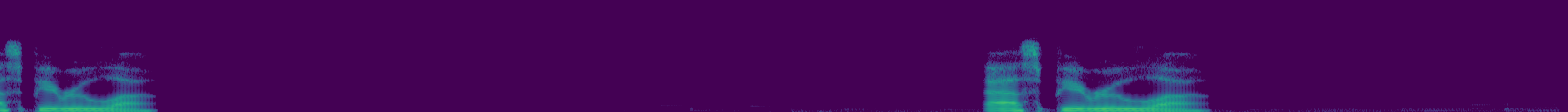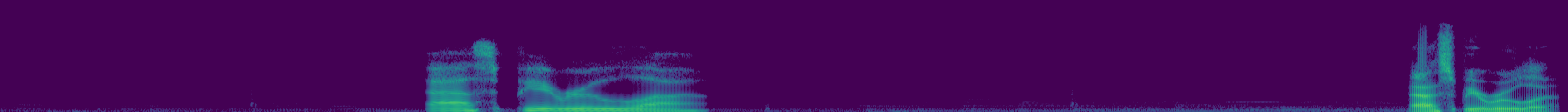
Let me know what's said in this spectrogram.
Aspirula Aspirula Aspirula Aspirula.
